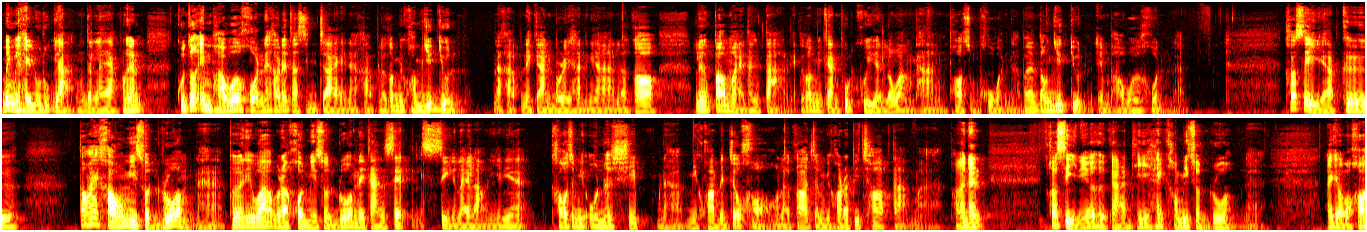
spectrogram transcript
ไม่มีใครรู้ทุกอย่างตั้งแต่แรก เพราะฉะนั้นคุณต้อง empower คนให้เขาได้ตัดสินใจนะครับ แล้วก็มีความยืดหยุ่นนะครับในการบริหารงาน แล้วก็เรื่องเป้าหมายต่างๆเนี่ยก็ต้องมีการพูดคุยกันระหว่างทางพอสมควรนะ เพราะฉะนั้นต้องยืดหยุ่น empower คนนะข้อ4ครับคือต้องให้เขามีส่วนร่วมนะฮะเพื่อที่ว่าเวลาคนมีส่วนร่วมในการเซตสิ่งอะไรเหล่านี้เนี่ย เขาจะมี ownership นะครับมีความเป็นเจ้าของ แล้วก็จะมีความรับผิดชอบตามมา เพราะฉะนั้นข้อ 4 นี่ก็คือการที่ให้เขามีส่วนร่วมนะแล้วเกี่ยวกับข้อ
